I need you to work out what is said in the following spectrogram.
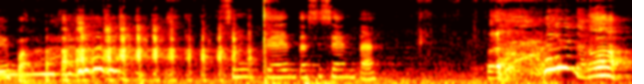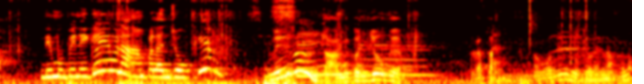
Sa'yo pa. 50, 60. Ay, naka! Hindi mo binigay, wala ang palang joker. Meron, dami kong joker. Nakata. Ako din, hindi ko rin ako.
